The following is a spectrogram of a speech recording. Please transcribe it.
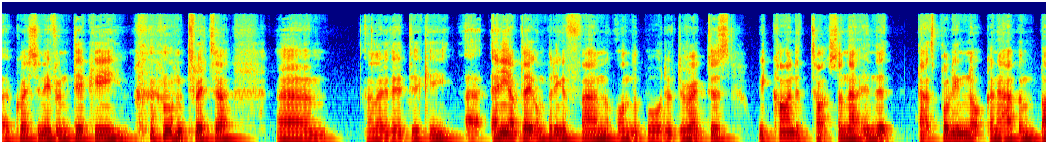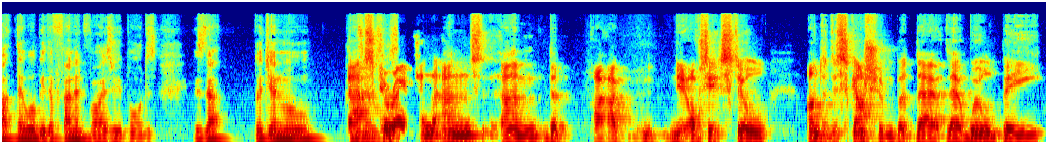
a question here from Dicky on Twitter. Um, hello there, Dicky. Uh, any update on putting a fan on the board of directors? We kind of touched on that in that that's probably not going to happen, but there will be the fan advisory board. Is, is that the general? That's correct, and and um, the I, I, obviously it's still under discussion, but there there will be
